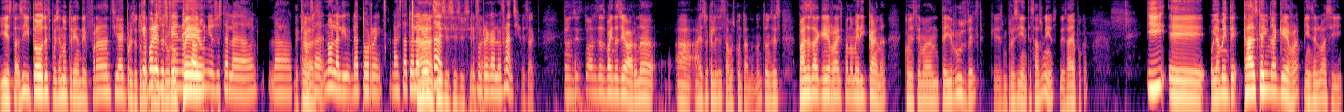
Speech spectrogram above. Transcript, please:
Y está, sí, todos después se nutrían de Francia y por eso todo que por eso es que en. Estados Unidos está la, la cosa, no, la, la torre, la estatua de la Ah, libertad, sí, sí, sí, que fue un regalo de Francia. Exacto. Entonces, todas esas vainas llevaron a, a, a eso que les estamos contando, ¿no? Entonces, pasa esa guerra hispanoamericana con este man Teddy Roosevelt, que es un presidente de Estados Unidos de esa época. Y, eh, obviamente, cada vez que hay una guerra, piénsenlo así,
